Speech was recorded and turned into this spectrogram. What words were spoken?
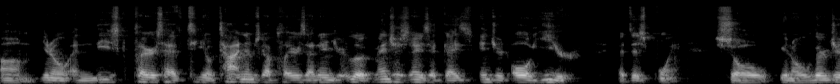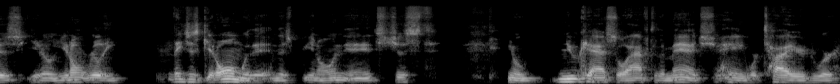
Um, you know, and these players have, you know, Tottenham's got players out injured. Look, Manchester United's had guys injured all year at this point. So, you know, they're just, you know, you don't really, they just get on with it. And this, you know, and, and it's just, you know, Newcastle after the match, hey, we're tired. We're,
